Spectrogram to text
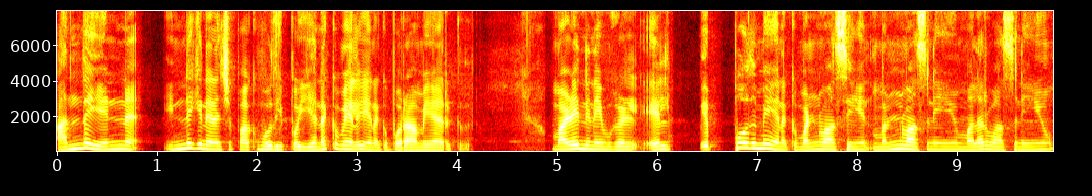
அந்த எண்ணெய் இன்றைக்கி நினச்சி பார்க்கும்போது இப்போ எனக்கு மேலே எனக்கு பொறாமையாக இருக்குது. மழை நினைவுகள் எல் எப்போதுமே எனக்கு மண் வாசையும் மண் வாசனையும் மலர் வாசனையும்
